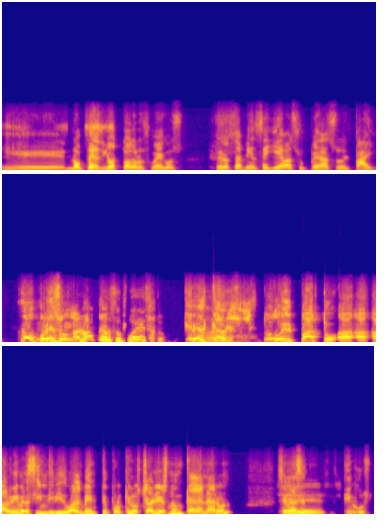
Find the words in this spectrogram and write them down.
eh, no perdió todos los juegos, pero también se lleva su pedazo del pay. No, por eso, este, ah, por supuesto. Querer, cargarle todo el pato a, Rivers individualmente porque los Chargers nunca ganaron, se me hace injusto.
